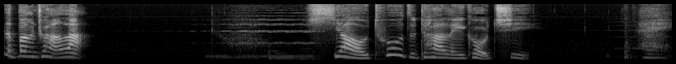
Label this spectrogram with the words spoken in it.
的蹦床了。小兔子叹了一口气：“哎，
